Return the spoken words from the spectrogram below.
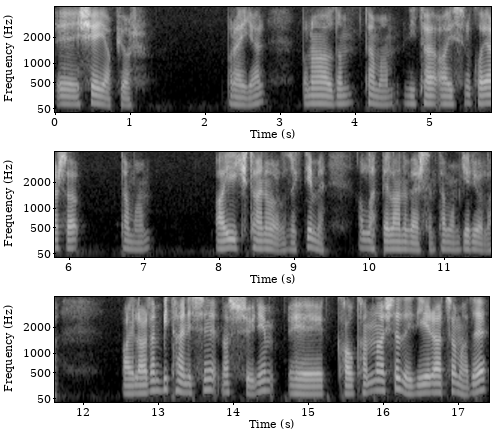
e, şey yapıyor. Buraya gel. Bunu aldım. Tamam. Nita ayısını koyarsa tamam. Ayı iki tane olacak değil mi? Allah belanı versin. Tamam geliyorlar. Aylardan bir tanesi nasıl söyleyeyim e, kalkanını açtı da diğeri açamadı.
